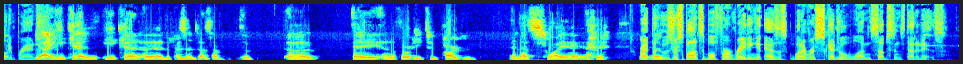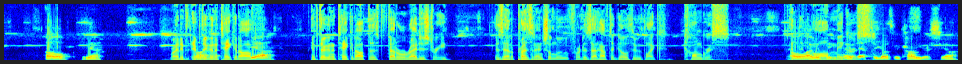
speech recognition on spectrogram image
executive branch? Yeah, he can. He can. Uh, the president does have uh, a an authority to pardon, and that's why. Uh, right. But uh, who's responsible for rating it as whatever Schedule One substance that it is? oh, yeah, Right. If if they're going to take it off, yeah. if they're going to take it off the federal registry, is that a presidential move, or does that have to go through like Congress? Oh, I would think that would have to go through Congress. Yeah. All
